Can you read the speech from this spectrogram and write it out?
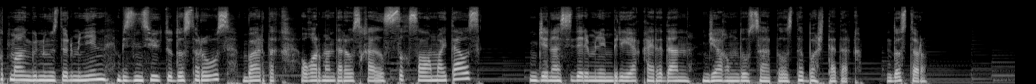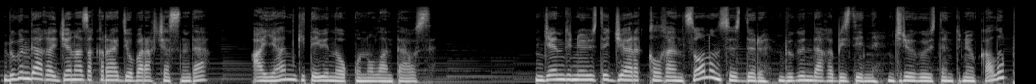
Кутман күнүңүздөр менен биздин сүйүктүү досторубуз баардык угармандарыбызга ысык салам айтабыз. Жана сиздер менен бирге кайрадан жагымдуу саатыбызды баштадык. Достор бүгүн дагы жан азык радио баракчасында аян китебин окууну улантабыз. Жан дүйнөбүздү жарык кылган сонун сөздөр бүгүн дагы биздин жүрөгүбүздөн түнөк алып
